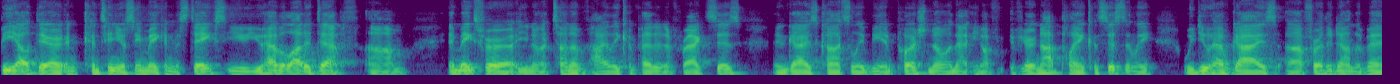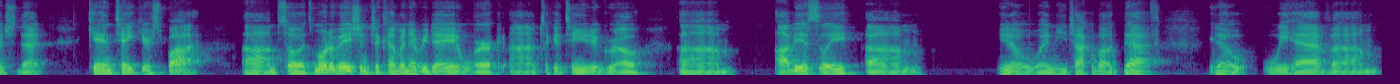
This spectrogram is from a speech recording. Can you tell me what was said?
be out there and continuously making mistakes, you you have a lot of depth. Um, it makes for you know a ton of highly competitive practices and guys constantly being pushed, knowing that you know if, if you're not playing consistently, we do have guys uh, further down the bench that can take your spot. Um, so it's motivation to come in every day to work, um, to continue to grow. Um, obviously, um, you know, when you talk about depth, you know, we have um,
